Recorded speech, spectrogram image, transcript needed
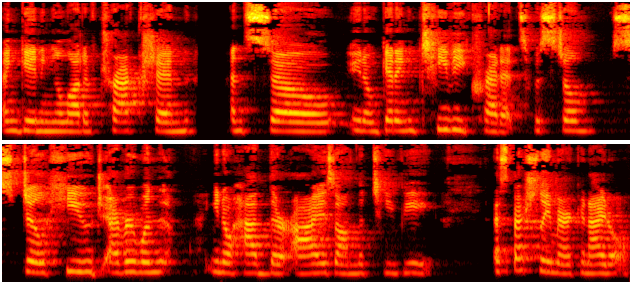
and gaining a lot of traction. And so, you know, getting TV credits was still, still huge. Everyone, you know, had their eyes on the TV, especially American Idol.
